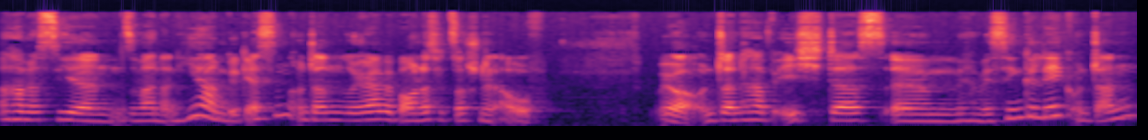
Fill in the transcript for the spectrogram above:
und haben das hier dann, waren dann hier, haben gegessen und dann so, ja, wir bauen das jetzt auch schnell auf. Ja, und dann habe ich das, ähm, haben wir es hingelegt und dann,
